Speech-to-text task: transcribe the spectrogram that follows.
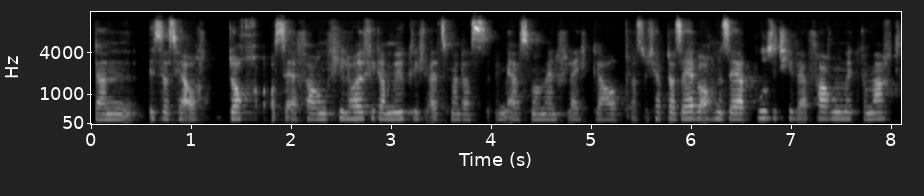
dann ist das ja auch doch aus der Erfahrung viel häufiger möglich, als man das im ersten Moment vielleicht glaubt. Also ich habe da selber auch eine sehr positive Erfahrung mitgemacht.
